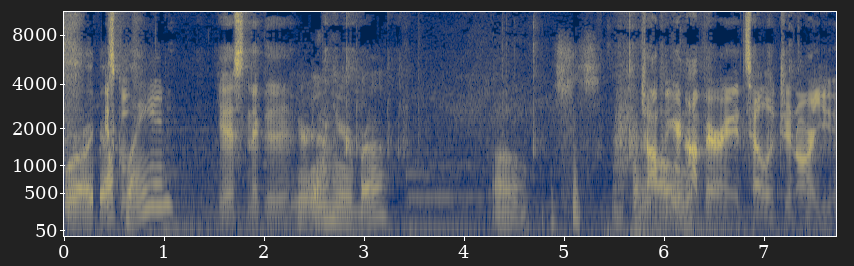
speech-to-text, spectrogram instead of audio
Well, are y'all It's cool. playing? Yes, nigga. You're in here, bro. Oh. Chopper, you're Oh. not very intelligent, are you?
